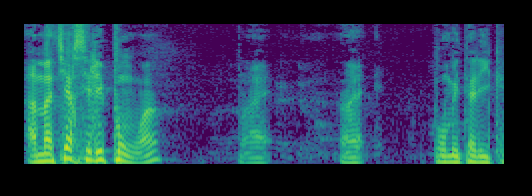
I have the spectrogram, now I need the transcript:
À matière, c'est les ponts, hein Ouais, ouais. Ponts métalliques.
